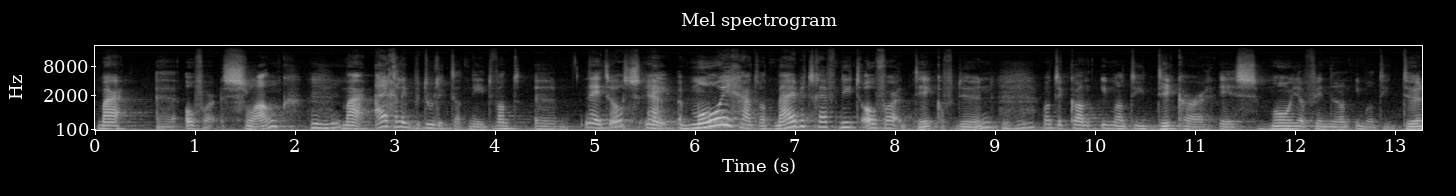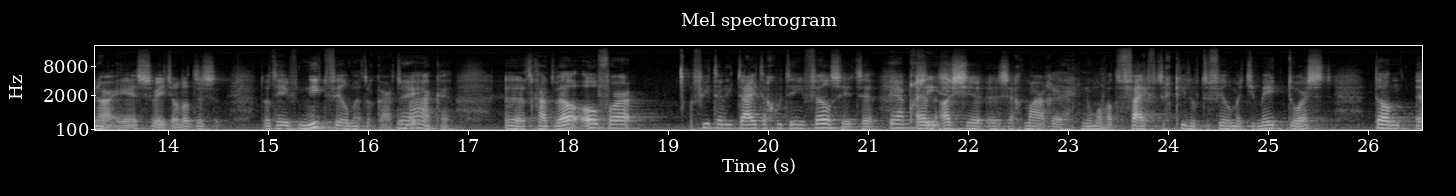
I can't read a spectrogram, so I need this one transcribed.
maar, eh, over slank. Mhm. Maar eigenlijk bedoel ik dat niet, want ehm, Nee, toch? Ja. nee, mooi gaat wat mij betreft niet over dik of dun. Mhm. Want ik kan iemand die dikker is mooier vinden dan iemand die dunner is. Weet je wel, dat, is, dat heeft niet veel met elkaar te Nee. maken. Eh, het gaat wel over vitaliteit en goed in je vel zitten. Ja, precies. En als je, eh, zeg maar, ik noem maar wat, 50 kilo te veel met je meetorst... dan eh,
